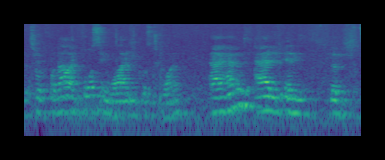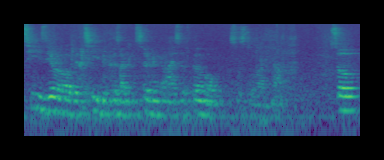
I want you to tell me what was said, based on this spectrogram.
But so for now I'm forcing y equals to one. And I haven't added in the T0 over T because I'm considering an isothermal system right now. So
